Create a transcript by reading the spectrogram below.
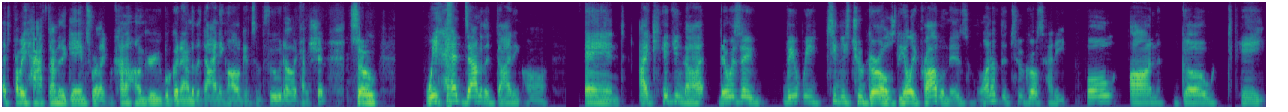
It's probably halftime of the game, so we're like we're kind of hungry. We'll go down to the dining hall, get some food, all that kind of shit. So we head down to the dining hall, and I kid you not, there was a we we see these two girls. The only problem is one of the two girls had a full on goatee.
